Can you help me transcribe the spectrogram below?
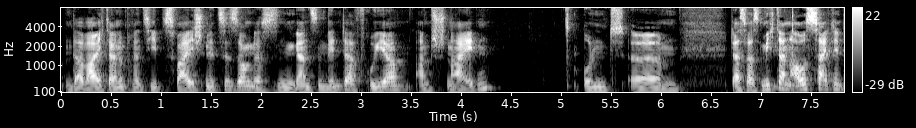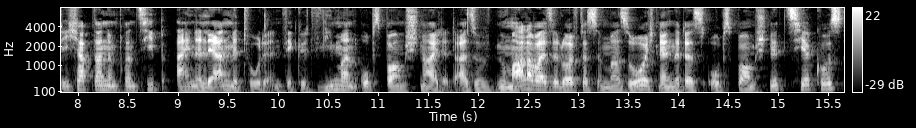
Und da war ich dann im Prinzip zwei Schnittsaison, das ist den ganzen Winter, Frühjahr am Schneiden und ähm, das, was mich dann auszeichnet, ich habe dann im Prinzip eine Lernmethode entwickelt, wie man Obstbaum schneidet. Also normalerweise läuft das immer so, ich nenne das Obstbaum-Schnittzirkus.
